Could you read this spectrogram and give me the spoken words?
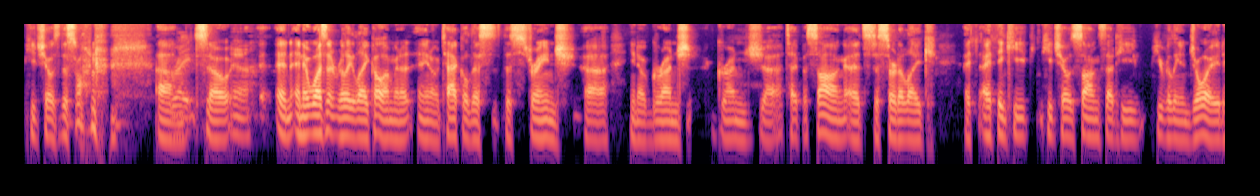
he chose this one. um, right. So yeah, and and it wasn't really like oh I'm gonna you know tackle this this strange uh, you know grunge grunge uh, type of song. It's just sort of like I, th- I think he he chose songs that he he really enjoyed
